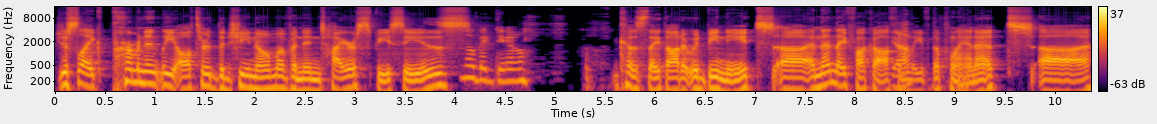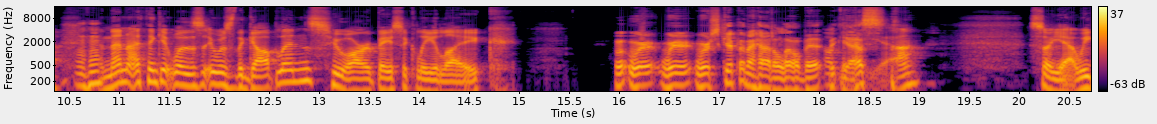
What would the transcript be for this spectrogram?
just like permanently altered the genome of an entire species. No big deal. Because they thought it would be neat, uh, and then they fuck off Yeah. and leave the planet. Uh, Mhm. And then I think it was it was the goblins who are basically like We're we're we're skipping ahead a little bit, but yes. Yeah. So yeah, we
